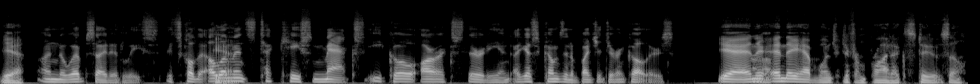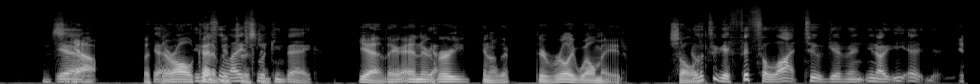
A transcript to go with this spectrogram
Yeah. On the website, at least, it's called the Elements Tech Case Max Eco RX thirty, and I guess it comes in a bunch of different colors. Yeah, and they Uh-huh. and they have a bunch of different products too. So, so- Yeah. but Yeah. they're all It kind is of a nice looking bag. Yeah, they're and they're Yeah. very you know they're they're really well made. It looks like it fits a lot too, given you know. uh, It,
